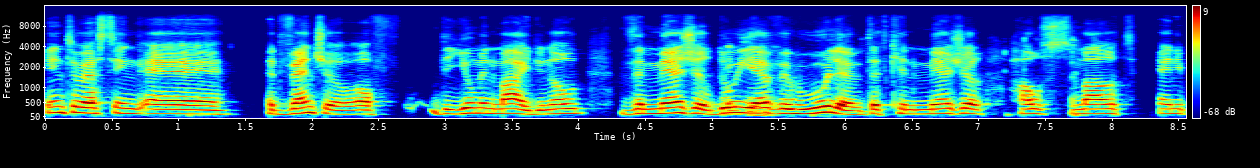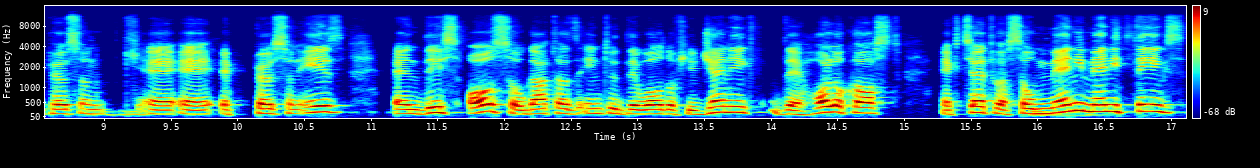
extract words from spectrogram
interesting uh, adventure of the human mind. You know, the measure. Do Thank we you. have a ruler that can measure how smart any person a, a person is? And this also got us into the world of eugenics, the Holocaust, etc. So mm. many, many things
